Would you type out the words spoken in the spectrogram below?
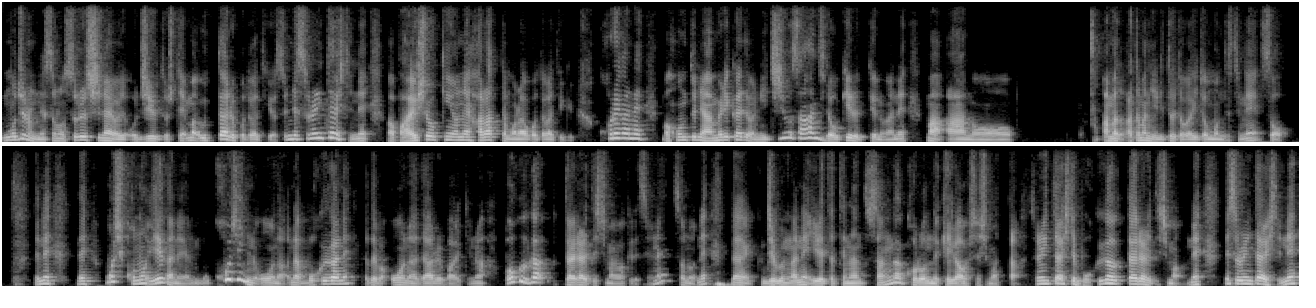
もちろんね、そのするしないを自由として、まあ、訴えることができる。それで、それに対してね、まあ、賠償金をね、払ってもらうことができる。これがね、まあ、本当にアメリカでは日常茶飯事で起きるっていうのがね、まあ、あの頭に入れといた方がいいと思うんですよね。そう。でね、でもしこの家がね、もう個人のオーナー、な僕がね、例えばオーナーである場合っていうのは、僕が訴えられてしまうわけですよね。そのね、自分がね、入れたテナントさんが転んで怪我をしてしまった。それに対して僕が訴えられてしまうね。で、それに対してね、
